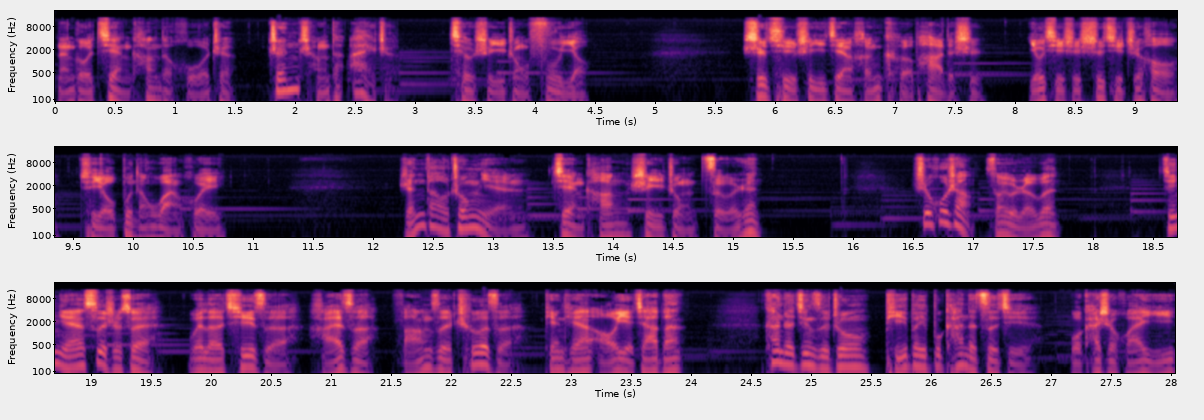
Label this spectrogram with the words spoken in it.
能够健康的活着，真诚的爱着，就是一种富有。失去是一件很可怕的事。尤其是失去之后，却又不能挽回。人到中年，健康是一种责任。知乎上总有人问：“今年四十岁，为了妻子、孩子、房子、车子，天天熬夜加班，看着镜子中疲惫不堪的自己，我开始怀疑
